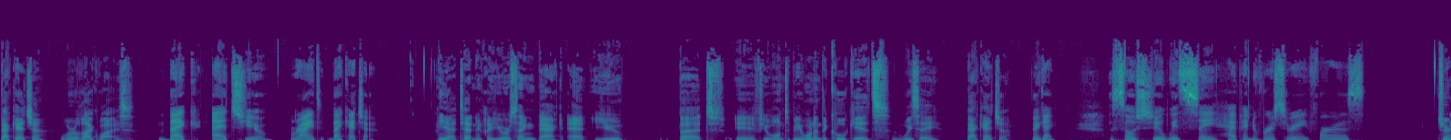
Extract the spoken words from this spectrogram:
back at you, or likewise. Back at you, right? Back at you. Yeah, technically you were saying back at you, but if you want to be one of the cool kids, we say back at you. Okay. So should we say happy anniversary for us? Sure.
